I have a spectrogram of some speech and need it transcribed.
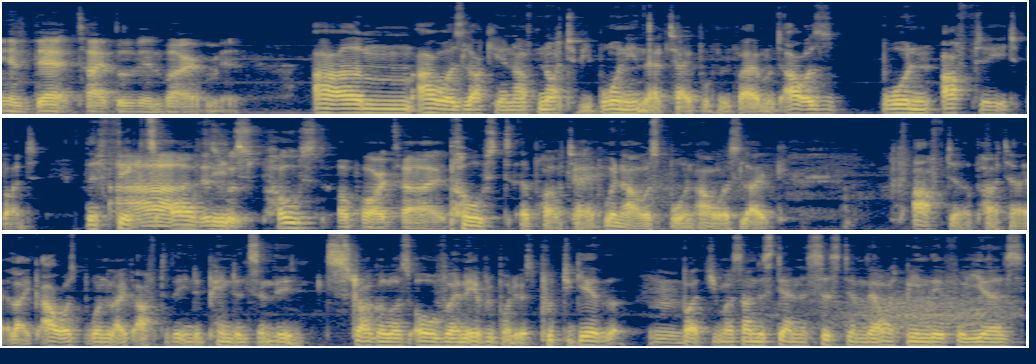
in that type of environment? Um, I was lucky enough not to be born in that type of environment. I was born after it, but the effects Ah, of this it was post apartheid. post apartheid. Okay. When I was born, I was like after apartheid. Like I was born like after the independence and the struggle was over and everybody was put together. Mm. But you must understand the system that has been there for years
